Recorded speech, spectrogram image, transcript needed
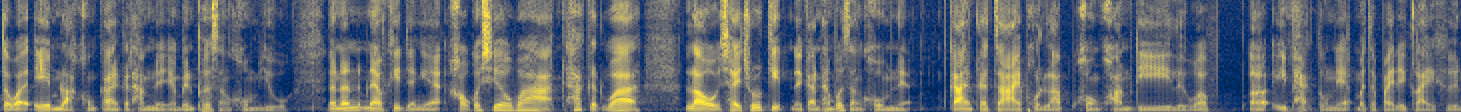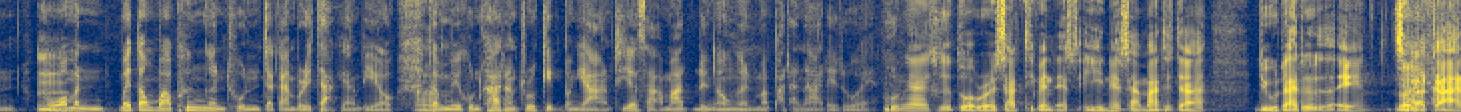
แต่ว่าเอมหลักของการกระทำเนี่ยยังเป็นเพื่อสังคมอยู่ดังนั้นแนวคิดอย่างเงี้ยเขาก็เชื่อว่าถ้าเกิดว่าเราใช้ธุรกิจในการทำเพื่อสังคมเนี่ยการกระจายผลลัพธ์ของความดีหรือว่าเอ่อิมแพตตรงเนี้ยมันจะไปได้ไกลขึ้น เพราะว่ามันไม่ต้องมาพึ่งเงินทุนจากการบริจาคอย่างเดียวอ่าแต่มันมีคุณค่าทางธุรกิจบางอย่าง ที่จะสามารถดึงเอาเงินมาพัฒนาได้ด้วย พูดง่ายๆคือตัวบริษัทที่เป็น SE เนี่ยสามารถที่จะอยู่ได้ด้วยตัวเอง โดยหลักการ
